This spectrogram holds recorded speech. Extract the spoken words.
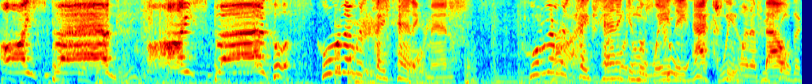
Iceberg! Iceberg! Who, who remembers Titanic, man? Who remembers Titanic and the way they actually went about,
